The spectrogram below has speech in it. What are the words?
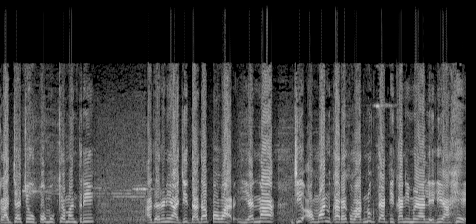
राज्याचे उपमुख्यमंत्री आदरणीय अजितदादा पवार यांना जी अवमानकारक वागणूक त्या ठिकाणी मिळालेली आहे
